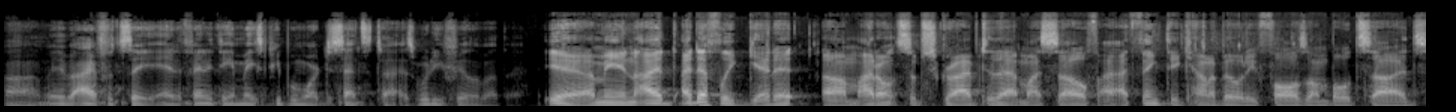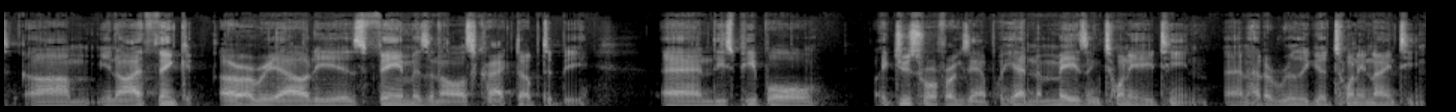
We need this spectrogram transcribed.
Um, I would say, and if anything, it makes people more desensitized. What do you feel about that? Yeah, I mean, I, I definitely get it. Um, I don't subscribe to that myself. I, I think the accountability falls on both sides. Um, you know, I think a reality is fame isn't all it's cracked up to be. And these people, like Juice WRLD, for example, he had an amazing 2018 and had a really good 2019.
